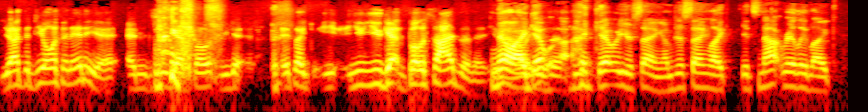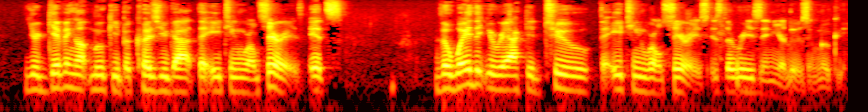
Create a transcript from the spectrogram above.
You have to deal with an idiot, and you get both. You get. It's like you you get both sides of it. you no, know? I get a- I get what you're saying. I'm just saying like it's not really like you're giving up Mookie because you got the 18 World Series. It's the way that you reacted to the 18 World Series is the reason you're losing Mookie.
